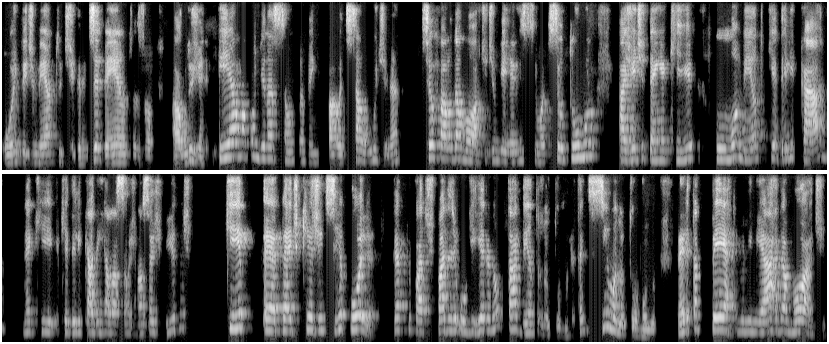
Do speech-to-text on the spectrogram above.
ou impedimento de grandes eventos, ou algo do gênero. E é uma combinação também que fala de saúde. Né? Se eu falo da morte de um guerreiro em cima do seu túmulo, a gente tem aqui um momento que é delicado, né, que, que é delicado em relação às nossas vidas, que é, pede que a gente se recolha. Até porque o quatro espadas, o guerreiro não está dentro do túmulo, ele está em cima do túmulo, né? ele está perto, no limiar da morte.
